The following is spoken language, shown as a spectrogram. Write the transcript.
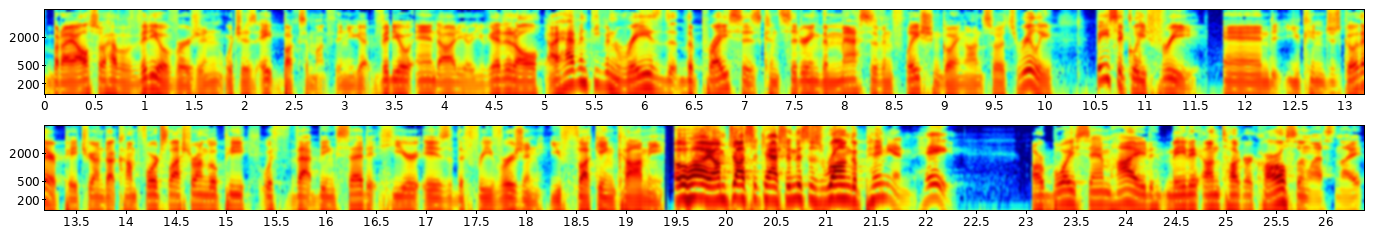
but I also have a video version, which is eight bucks a month, and you get video and audio. You get it all. I haven't even raised the prices considering the massive inflation going on, so it's really basically free. And you can just go there, patreon.com forward slash WrongOP. With that being said, here is the free version. You fucking commie. Oh, hi, I'm Joshua Cash, and this is Wrong Opinion. Hey, our boy Sam Hyde made it on Tucker Carlson last night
